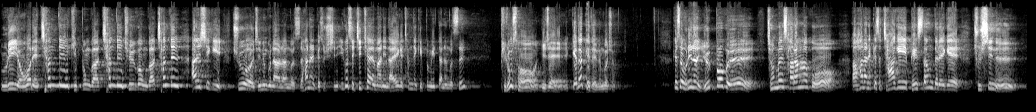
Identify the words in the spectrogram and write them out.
우리 영혼에 참된 기쁨과 참된 즐거움과 참된 안식이 주어지는구나라는 것을 하나님께서 주신 이것을 지켜야만이 나에게 참된 기쁨이 있다는 것을 비로소 이제 깨닫게 되는 거죠. 그래서 우리는 율법을 정말 사랑하고 아, 하나님께서 자기 백성들에게 주시는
